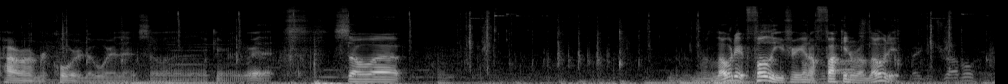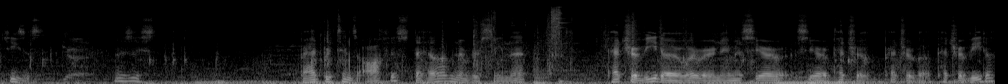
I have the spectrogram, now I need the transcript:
power armor core to wear that, so uh, I can't really wear that. So, uh, reload it fully if you're gonna fucking reload it. Jesus. What is this? Bradberton's office? The hell? I've never seen that. Petrovita, or whatever her name is. Sierra, Sierra Petra, Petrova, Petravita?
